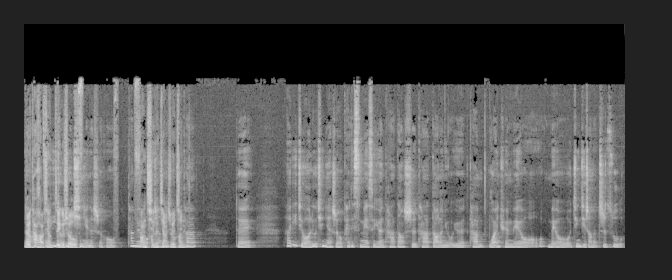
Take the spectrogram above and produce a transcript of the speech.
对他好像这个时候七年的时候，他放弃了奖学金，他对。他一九六七年的时候，Patty Smith，因为他当时他到了纽约，他完全没有没有经济上的支柱，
